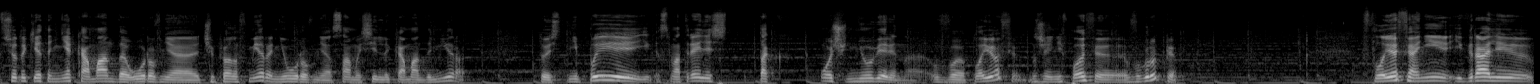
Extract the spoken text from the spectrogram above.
все-таки это не команда уровня чемпионов мира, не уровня самой сильной команды мира. То есть NiP ы смотрелись так очень неуверенно в плей-оффе, даже не в плей-оффе, в группе. В плей-оффе они играли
